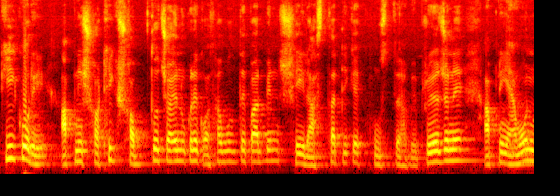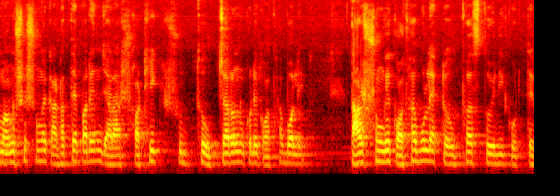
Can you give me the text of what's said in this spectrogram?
কি করে আপনি সঠিক শব্দ চয়ন করে কথা বলতে পারবেন? সেই রাস্তাটিকে খুঁজতে হবে। প্রয়োজনে আপনি এমন মানুষের সঙ্গে কাটাতে পারেন যারা সঠিক শুদ্ধ উচ্চারণ করে কথা বলে। তার সঙ্গে কথা বলে একটা অভ্যাস তৈরি করতে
